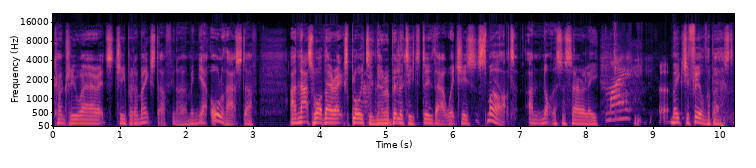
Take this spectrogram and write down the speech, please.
country where it's cheaper to make stuff. You know, I mean, yeah, all of that stuff, and that's what they're exploiting their ability to do that, which is smart and not necessarily My, makes you feel the best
